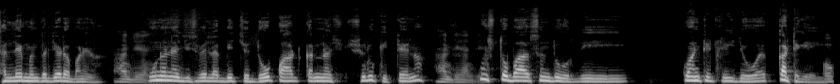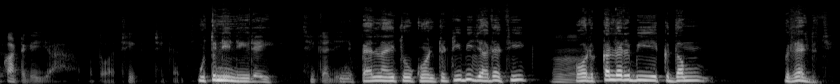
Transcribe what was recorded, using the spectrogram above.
ਥੱਲੇ ਮੰਦਿਰ ਜਿਹੜਾ ਬਣਿਆ ਹਾਂਜੀ ਹਾਂਜੀ। ਉਹਨਾਂ ਨੇ ਜਿਸ ਵੇਲੇ ਵਿੱਚ ਦੋ ਪਾਰਟ ਕਰਨਾ ਸ਼ੁਰੂ ਕੀਤੇ ਨਾ ਹਾਂਜੀ ਹਾਂਜੀ। ਉਸ ਤੋਂ ਬਾਅਦ ਸੰਦੂਰ ਦੀ ਕੁਆਂਟੀਟੀ ਜੋ ਹੈ ਘਟ ਗਈ। ਉਹ ਘਟ ਗਈ ਆ। ਉਹ ਤਾਂ ਠੀਕ ਠੀਕ ਹੈ ਜੀ। ਉਤਨੀ ਨਹੀਂ ਰਹੀ। ਠੀਕ ਹੈ ਜੀ। ਪਹਿਲਾਂ ਹੀ ਤੋਂ ਕੁਆਂਟੀਟੀ ਵੀ ਜ਼ਿਆਦਾ ਸੀ ਔਰ ਕਲਰ ਵੀ ਇੱਕਦਮ ਰੈੱਡ ਸੀ।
